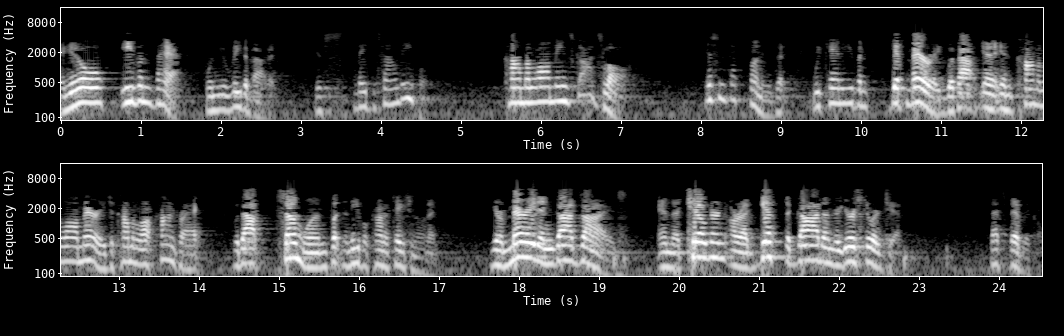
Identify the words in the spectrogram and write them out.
And you know, even that, when you read about it, is made to sound evil. Common law means God's law. Isn't that funny that we can't even get married without, uh, in common law marriage, a common law contract, without someone putting an evil connotation on it? You're married in God's eyes, and the children are a gift to God under your stewardship. That's biblical.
